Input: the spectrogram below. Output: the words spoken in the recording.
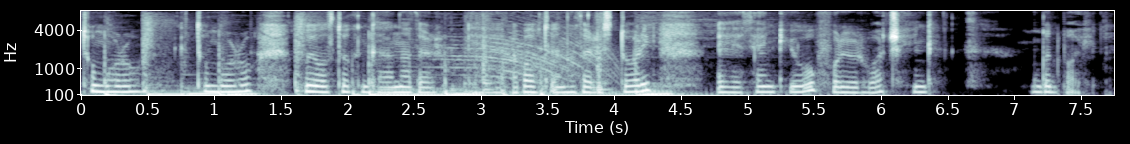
tomorrow tomorrow we will talking another uh, about another story. Uh, thank you for your watching. Goodbye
